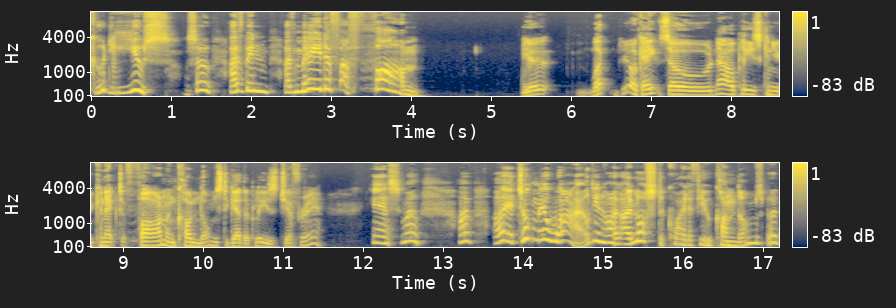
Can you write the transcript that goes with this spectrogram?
good use. So I've been I've made a, a farm. You what? Okay, so now please can you connect farm and condoms together, please, Geoffrey? Yes, well, I, I it took me a while. You know, I, I lost quite a few condoms, but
